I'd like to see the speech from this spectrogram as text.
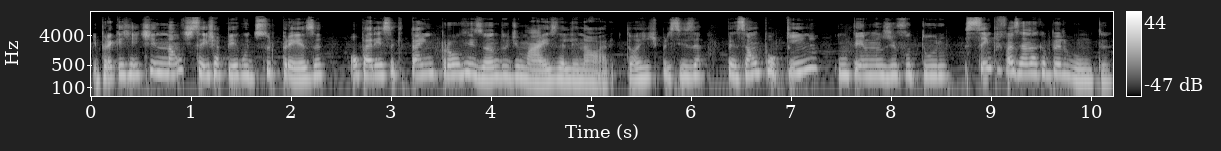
e para que a gente não seja pego de surpresa ou pareça que está improvisando demais ali na hora. Então a gente precisa pensar um pouquinho em termos de futuro, sempre fazendo aquela pergunta:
